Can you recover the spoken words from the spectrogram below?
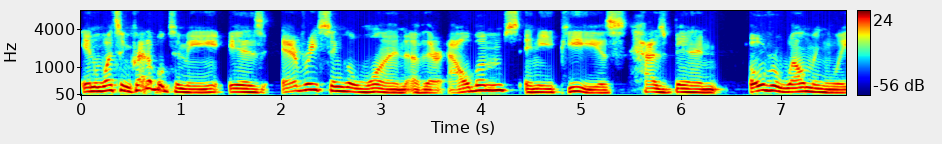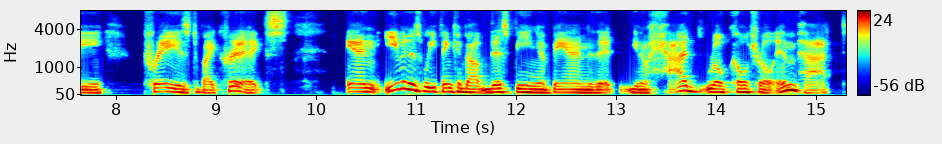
And what's incredible to me is every single one of their albums and EPs has been overwhelmingly praised by critics. And even as we think about this being a band that, you know, had real cultural impact,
